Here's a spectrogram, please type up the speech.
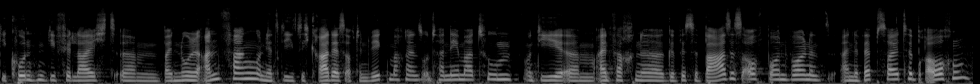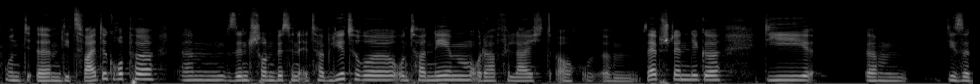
die Kunden, die vielleicht ähm, bei Null anfangen und jetzt die sich gerade erst auf den Weg machen ins Unternehmertum und die ähm, einfach eine gewisse Basis aufbauen wollen und eine Webseite brauchen. Und ähm, die zweite Gruppe ähm, sind schon ein bisschen etabliertere Unternehmen oder vielleicht auch ähm, Selbstständige, die diese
